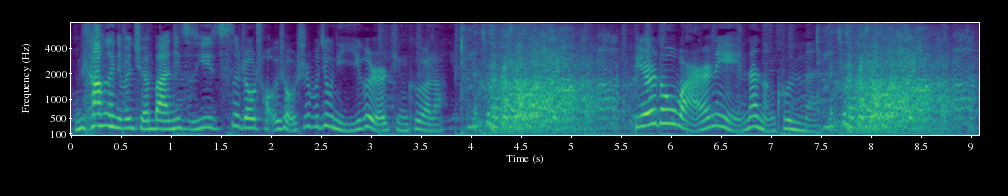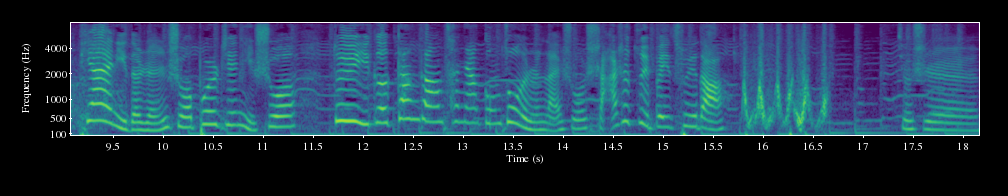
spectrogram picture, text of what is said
你看看你们全班，你仔细四周瞅一瞅，是不是就你一个人听课了？别人都玩呢，那能困吗？偏爱你的人说，波儿姐，你说。对于一个刚刚参加工作的人来说，啥是最悲催的？就是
